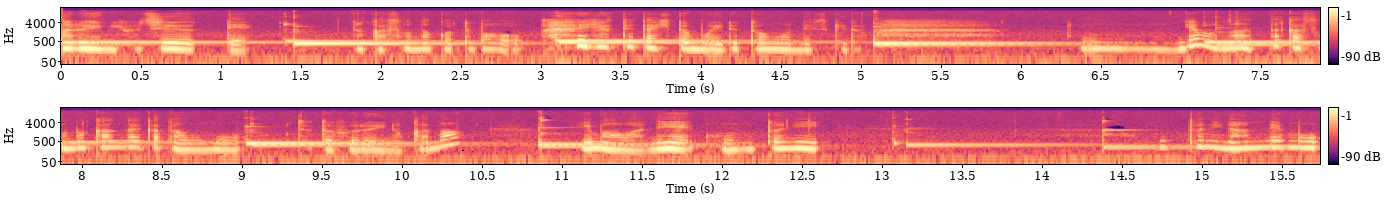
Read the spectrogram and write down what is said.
ある意味不自由ってなんかそんな言葉を 言ってた人もいると思うんですけど。うん。でもななんかその考え方ももうちょっと古いのかな。今はね本当に本当に何でも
